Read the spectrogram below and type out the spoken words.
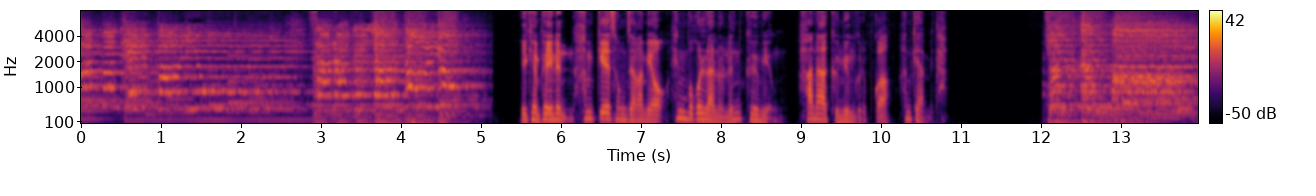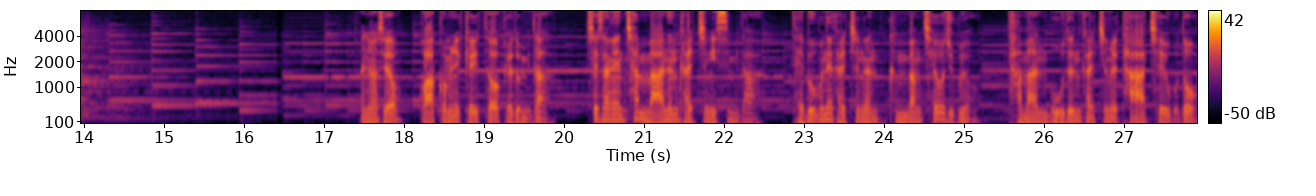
한번 해봐요 사랑을 나눠요 이 캠페인은 함께 성장하며 행복을 나누는 금융 하나금융그룹과 함께합니다. 잠깐 안녕하세요. 과학 커뮤니케이터 궤도입니다. 세상엔 참 많은 갈증이 있습니다. 대부분의 갈증은 금방 채워지고요. 다만 모든 갈증을 다 채우고도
